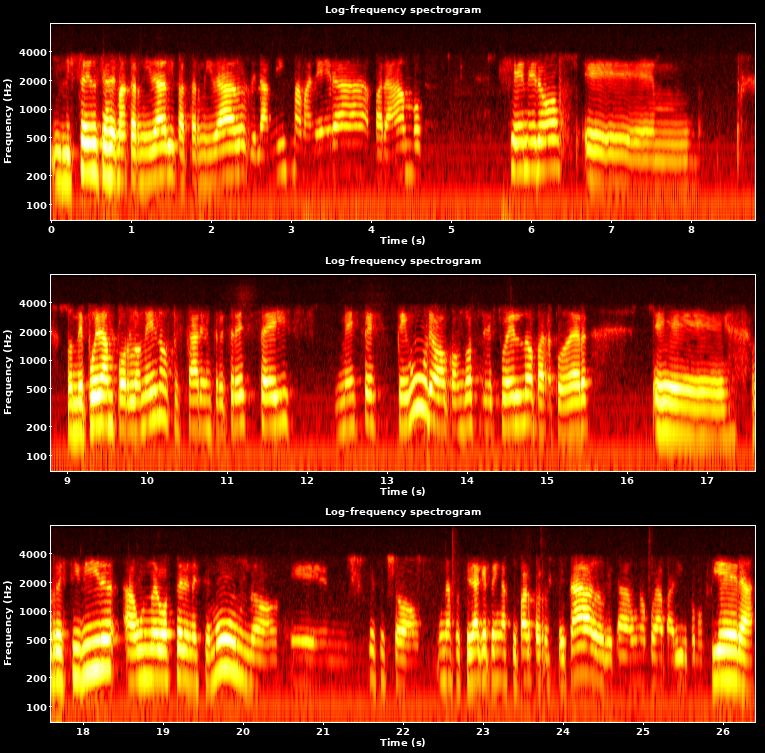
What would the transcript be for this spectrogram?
licencias de maternidad y paternidad de la misma manera para ambos géneros, eh, donde puedan por lo menos estar entre tres, seis meses seguro con goce de sueldo para poder eh, recibir a un nuevo ser en este mundo, eh, qué sé yo, una sociedad que tenga su parto respetado, que cada uno pueda parir como quiera,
